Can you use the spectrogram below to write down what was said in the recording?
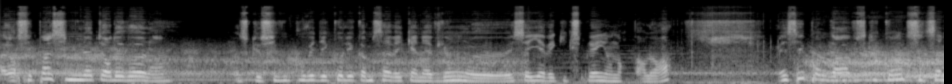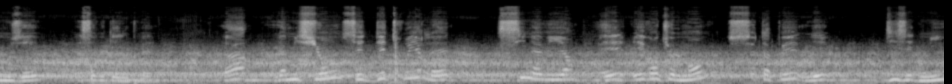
alors c'est pas un simulateur de vol, hein. parce que si vous pouvez décoller comme ça avec un avion, euh, essayez avec X-Plane, on en reparlera. Mais c'est pas grave, ce qui compte c'est de s'amuser et c'est le gameplay. Là, la mission, c'est détruire les 6 navires et éventuellement se taper les 10 ennemis.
